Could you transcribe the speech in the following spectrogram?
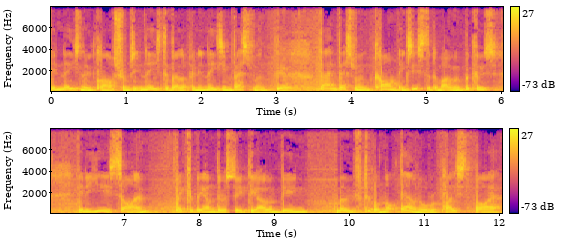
It needs new classrooms. It needs developing. It needs investment. Yeah. That investment can't exist at the moment because in a year's time they could be under a CPO and being moved or knocked down or replaced by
